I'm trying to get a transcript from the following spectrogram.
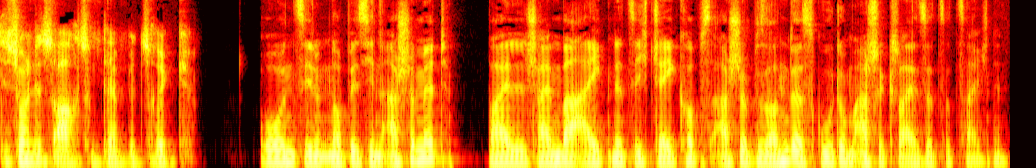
die sollen jetzt auch zum Tempel zurück. Und sie nimmt noch ein bisschen Asche mit, weil scheinbar eignet sich Jacobs Asche besonders gut, um Aschekreise zu zeichnen.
